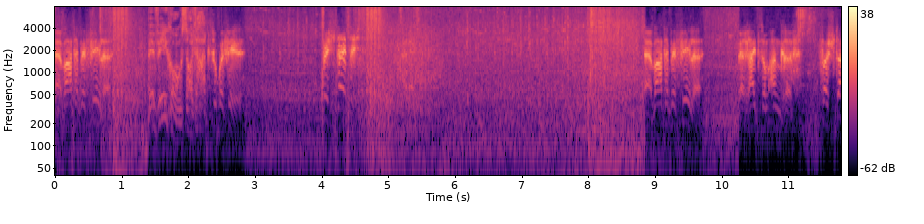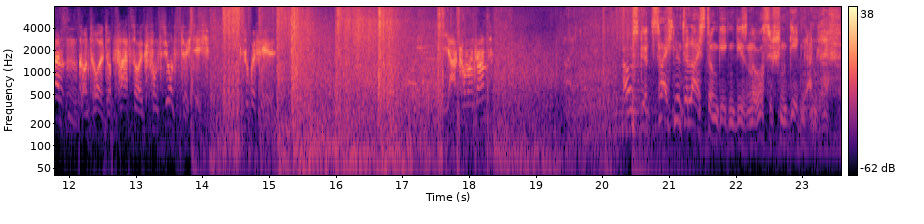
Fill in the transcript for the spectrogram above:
Erwarte Befehle. Bewegung, Soldat! Zu Befehl. Bestätigt! Erwarte Befehle. Bereit zum Angriff. Verstanden, Kontrollturm. Fahrzeug funktionstüchtig. Zu Befehl. Ja, Kommandant? Ausgezeichnete Leistung gegen diesen russischen Gegenangriff.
